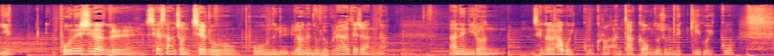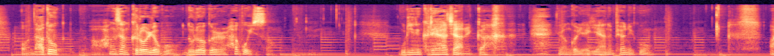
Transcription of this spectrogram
이 보는 시각을 세상 전체로 보려는 노력을 해야 되지 않나? 나는 이런 생각을 하고 있고 그런 안타까움도 좀 느끼고 있고 어, 나도 어, 항상 그러려고 노력을 하고 있어. 우리는 그래야 하지 않을까? 이런 걸 얘기하는 편이고 아,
